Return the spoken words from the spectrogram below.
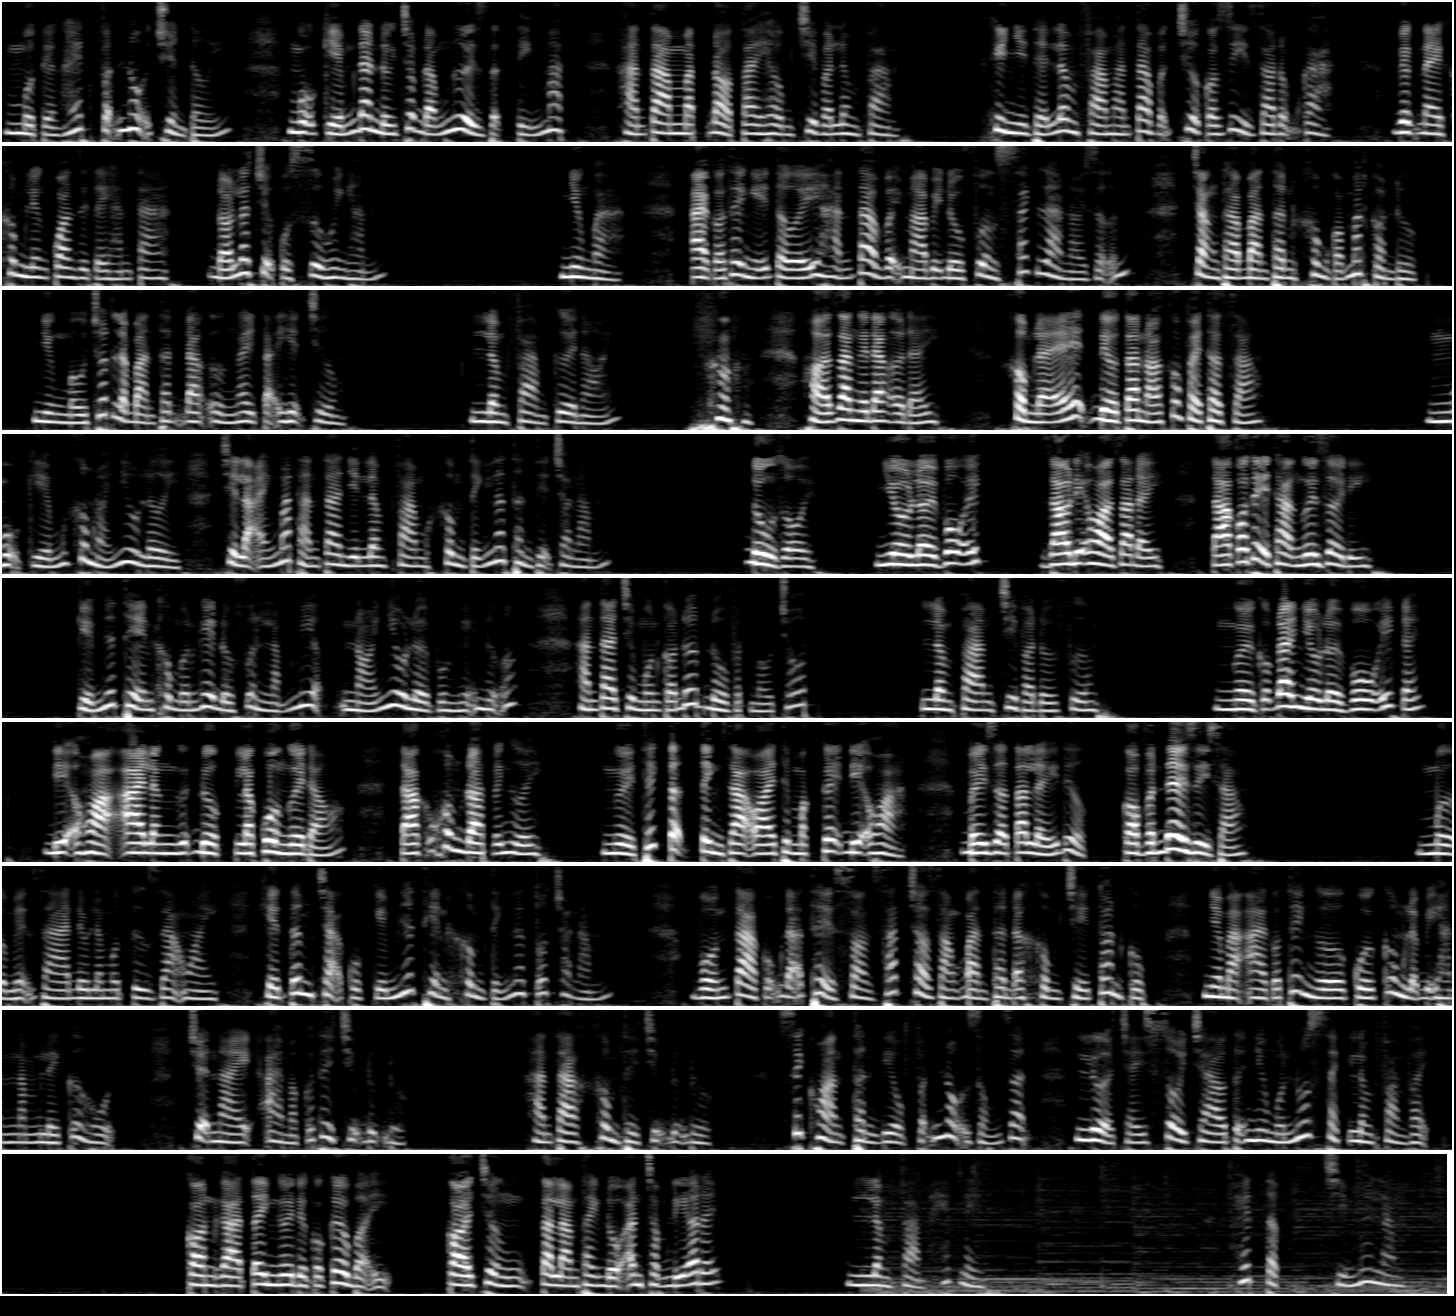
Một tiếng hét phẫn nộ chuyển tới. Ngộ kiếm đang đứng trong đám người giận tím mặt. Hắn ta mặt đỏ tay hồng chỉ vào Lâm Phàm. Khi nhìn thấy Lâm Phàm hắn ta vẫn chưa có gì dao động cả. Việc này không liên quan gì tới hắn ta. Đó là chuyện của sư huynh hắn. Nhưng mà, ai có thể nghĩ tới hắn ta vậy mà bị đối phương sách ra nói giỡn. Chẳng thà bản thân không có mắt còn được. Nhưng mấu chốt là bản thân đang ở ngay tại hiện trường. Lâm Phàm cười nói. Hóa ra người đang ở đây. Không lẽ điều ta nói không phải thật sao? Ngụ kiếm không nói nhiều lời, chỉ là ánh mắt hắn ta nhìn Lâm Phàm không tính là thân thiện cho lắm. Đủ rồi, nhiều lời vô ích. Giao địa hòa ra đây, ta có thể thả ngươi rời đi. Kiếm nhất thiện không muốn nghe đối phương lắm miệng, nói nhiều lời vô nghĩa nữa. Hắn ta chỉ muốn có đớt đồ vật mấu chốt. Lâm phạm chỉ vào đối phương. Người cũng đang nhiều lời vô ích đấy. Địa hỏa ai là người được là của người đó. Ta cũng không đoạt với người. Người thích tận tình dạo oai thì mặc kệ địa hỏa. Bây giờ ta lấy được. Có vấn đề gì sao? Mở miệng ra đều là một từ dạ oai, khiến tâm trạng của kiếm nhất thiền không tính là tốt cho lắm. Vốn ta cũng đã thể sòn sắt cho rằng bản thân đã khống chế toàn cục, nhưng mà ai có thể ngờ cuối cùng lại bị hắn nắm lấy cơ hội. Chuyện này ai mà có thể chịu đựng được. Hắn ta không thể chịu đựng được. Xích hoàn thần điều phẫn nộ giống giận, lửa cháy sôi trào tự như muốn nuốt sạch lâm phàm vậy. Còn gà tây ngươi đừng có kêu bậy, coi chừng ta làm thành đồ ăn trong đĩa đấy. Lâm phàm hét lên. Hết tập 95.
